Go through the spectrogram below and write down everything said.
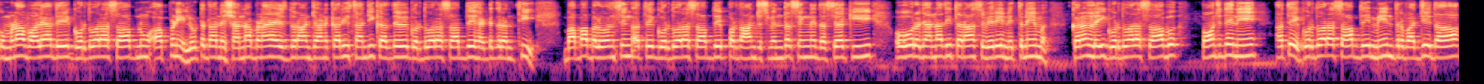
ਘੁੰਮਣਾ ਵਾਲਿਆਂ ਦੇ ਗੁਰਦੁਆਰਾ ਸਾਹਿਬ ਨੂੰ ਆਪਣੀ ਲੁੱਟ ਦਾ ਨਿਸ਼ਾਨਾ ਬਣਾਇਆ। ਇਸ ਦੌਰਾਨ ਜਾਣਕਾਰੀ ਸਾਂਝੀ ਕਰਦੇ ਹੋਏ ਗੁਰਦੁਆਰਾ ਸਾਹਿਬ ਦੇ ਹੈੱਡ ਗ੍ਰੰਥੀ ਬਾਬਾ ਬਲਵੰਤ ਸਿੰਘ ਅਤੇ ਗੁਰਦੁਆਰਾ ਸਾਹਿਬ ਦੇ ਪ੍ਰਧਾਨ ਜਸਵਿੰਦਰ ਸਿੰਘ ਨੇ ਦੱਸਿਆ ਕਿ ਉਹ ਰੋਜ਼ਾਨਾ ਦੀ ਤਰ੍ਹਾਂ ਸਵੇਰੇ ਨਿਤਨੇਮ ਕਰਨ ਲਈ ਗੁਰਦੁਆਰਾ ਸਾਹਿਬ ਪਹੁੰਚਦੇ ਨੇ ਅਤੇ ਗੁਰਦੁਆਰਾ ਸਾਹਿਬ ਦੇ ਮੇਨ ਦਰਵਾਜ਼ੇ ਦਾ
